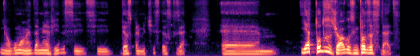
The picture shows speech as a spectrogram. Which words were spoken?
em algum momento da minha vida, se, se Deus permitir, se Deus quiser. É, e a todos os jogos em todas as cidades,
